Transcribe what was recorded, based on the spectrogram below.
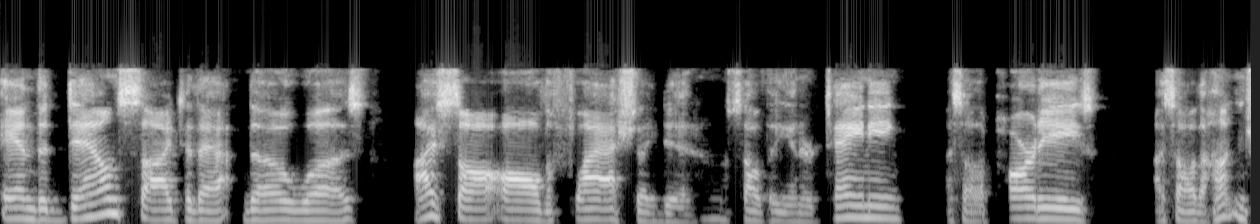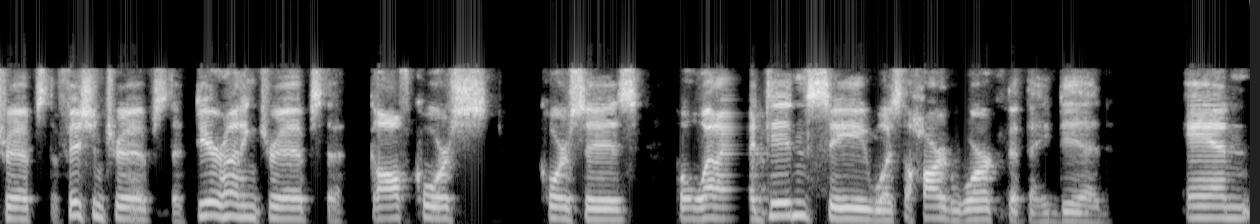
And the downside to that, though, was I saw all the flash they did. I saw the entertaining, I saw the parties, I saw the hunting trips, the fishing trips, the deer hunting trips, the golf course courses. But what I didn't see was the hard work that they did. And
